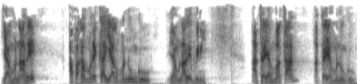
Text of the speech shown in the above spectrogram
Yang menarik, apakah mereka yang menunggu? Yang menarik begini. Ada yang makan, ada yang menunggu.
